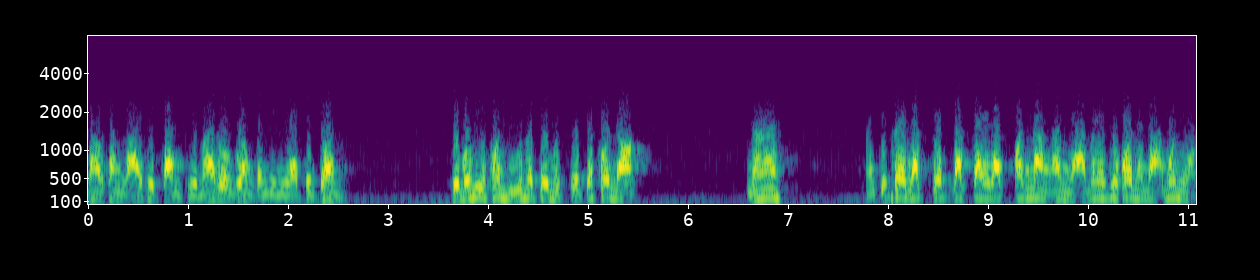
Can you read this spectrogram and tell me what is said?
เราทั้งหลายที่กันที่มารวมร่วมกันอยู่เนี่ยเป็นต้นคือบ่มีคนดีมาเต็มหมดเกิดจะคนดอก นะมันจะเคยรักเจ็บรักใจรักพังนั่งอันหยาไม่ได้ทุกคนนันดามุเนี่ย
